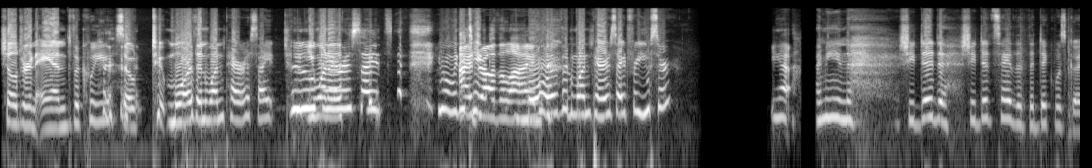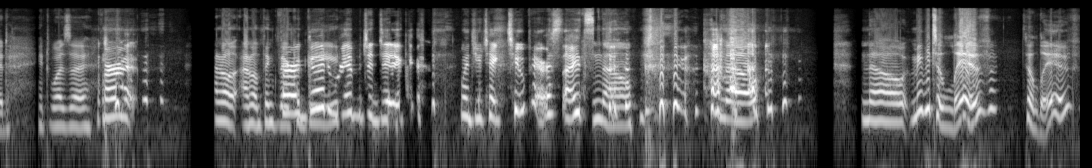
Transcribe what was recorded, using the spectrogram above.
children and the queen. So two more than one parasite. two You wanna- parasites. You want me to I take draw the line. more than one parasite for you, sir? Yeah, I mean, she did. She did say that the dick was good. It was a. for I don't. I don't think there for a good be. ribbed dick, would you take two parasites? No. no. no. Maybe to live. To live.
